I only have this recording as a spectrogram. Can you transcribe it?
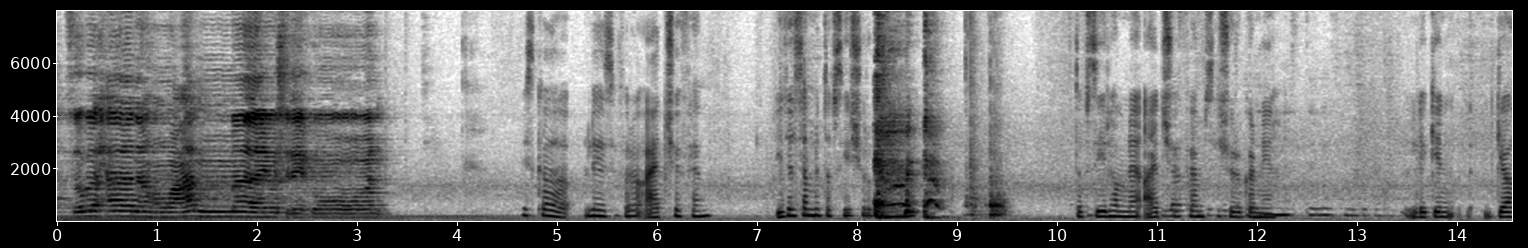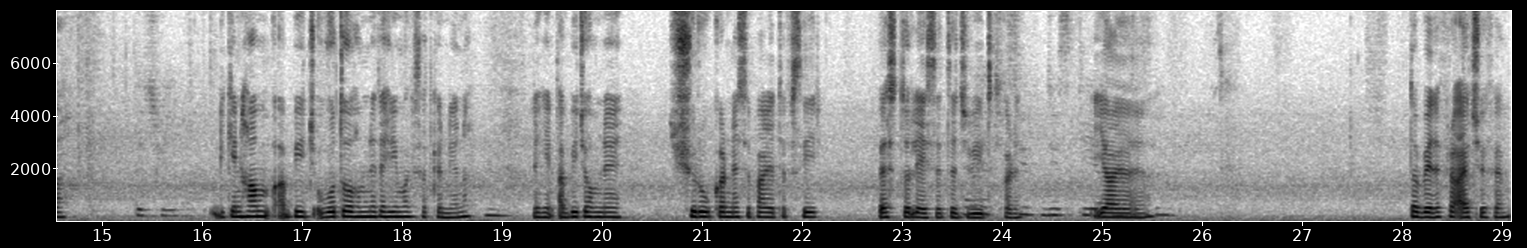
سبحانه عما يشركون. اس کا لے سفر آیت شف ہے ادھر سے ہم نے تفسیر شروع کرنی ہے تفسیر ہم نے آیت شف سے شروع کرنی ہے لیکن کیا لیکن ہم ابھی جو وہ تو ہم نے تحریمہ کے ساتھ کرنی ہے نا لیکن ابھی جو ہم نے شروع کرنے سے پہلے تفسیر بس تو لے سے تجوید پڑھیں یا یا یا طب نفرا ایچ اف ایم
